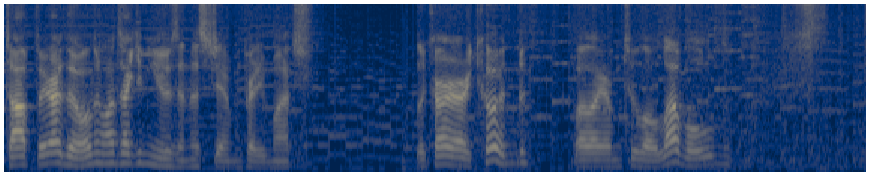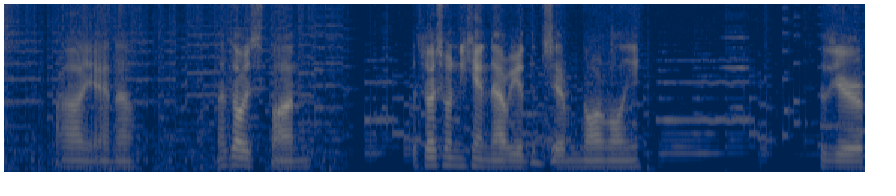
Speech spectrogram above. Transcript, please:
Top three are the only ones I can use in this gym, pretty much. Lucario I could, but like I'm too low leveled. Oh yeah, no. That's always fun. Especially when you can't navigate the gym normally. Because you're...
